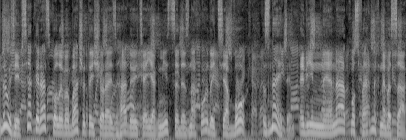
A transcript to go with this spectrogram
Друзі, всякий раз, коли ви бачите, що рай згадується як місце, де знаходиться Бог, знайте, він не на атмосферних небесах,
